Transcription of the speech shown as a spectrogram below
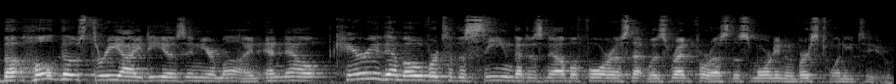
But hold those three ideas in your mind and now carry them over to the scene that is now before us that was read for us this morning in verse 22.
